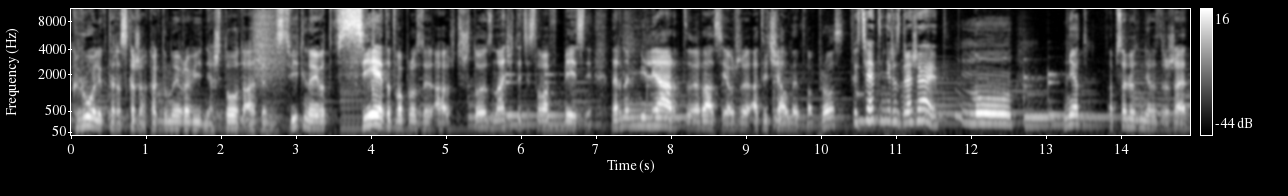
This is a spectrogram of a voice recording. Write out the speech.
кролик-то расскажи, а как ты на Евровидении, а что-то, а это действительно, и вот все этот вопрос задают, а что значит эти слова в песне? Наверное, миллиард раз я уже отвечал на этот вопрос. То есть тебя это не раздражает? Ну, нет, абсолютно не раздражает.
